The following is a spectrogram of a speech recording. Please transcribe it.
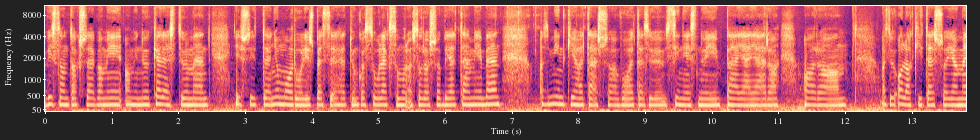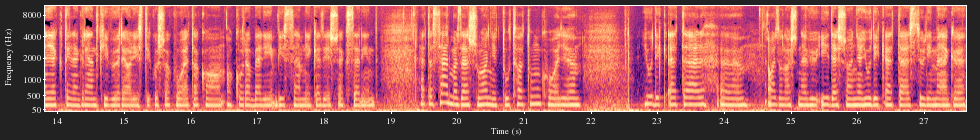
viszontagság, ami, ami nő keresztül ment, és itt nyomorról is beszél beszélhetünk a szó legszorosabb értelmében, az mind kihatással volt az ő színésznői pályájára, arra az ő alakításai, amelyek tényleg rendkívül realisztikusak voltak a, a korabeli visszaemlékezések szerint. Hát a származásról annyit tudhatunk, hogy Judik Etel azonos nevű édesanyja Judik Etel szüli meg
